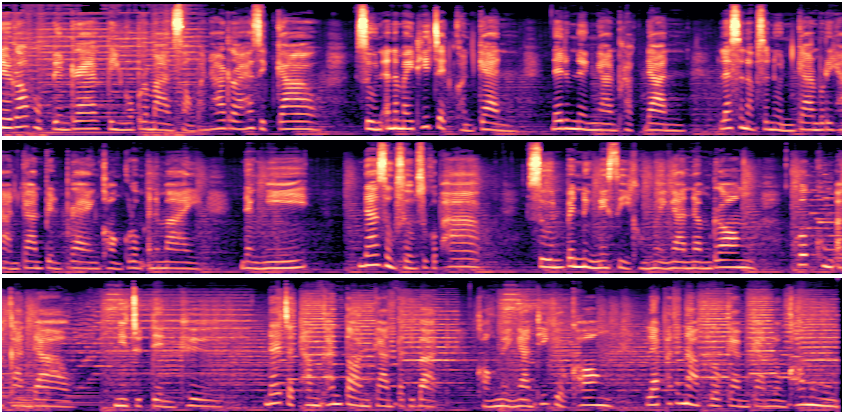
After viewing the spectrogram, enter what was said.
ในรอบ 6 เดือนแรกปีงบประมาณ 2559 ศูนย์อนามัยที่ 7 ขอนแก่น ได้ดำเนินงานผลักดัน และสนับสนุนการบริหารการเปลี่ยนแปลงของกรมอนามัย ดังนี้ ด้านส่งเสริมสุขภาพ ศูนย์เป็นหนึ่งในสี่ของหน่วยงานนำร่อง ควบคุมอาการดาว มีจุดเด่นคือ ได้จัดทำขั้นตอนการปฏิบัติของหน่วยงานที่เกี่ยวข้อง และพัฒนาโปรแกรมการลงข้อมูล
